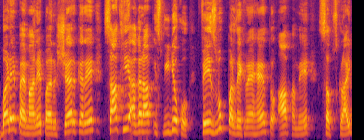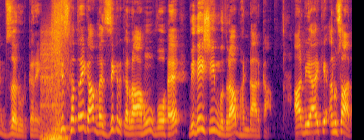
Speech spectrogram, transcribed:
बड़े पैमाने पर शेयर करें। साथ ही अगर आप इस वीडियो को फेसबुक पर देख रहे हैं तो आप हमें सब्सक्राइब ज़रूर करें। जिस खतरे का मैं ज़िक्र कर रहा हूँ, वो है विदेशी मुद्रा भंडार का। आरबीआई के अनुसार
